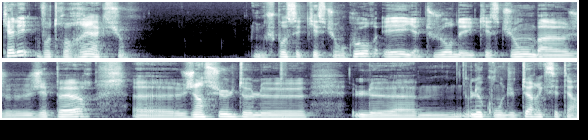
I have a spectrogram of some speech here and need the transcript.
Quelle est votre réaction? Je pose cette question en cours et il y a toujours des questions, bah, j'ai peur, euh, j'insulte le, le, le, conducteur, etc.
